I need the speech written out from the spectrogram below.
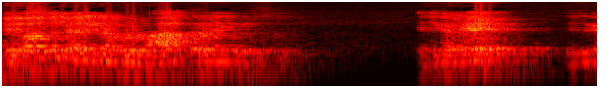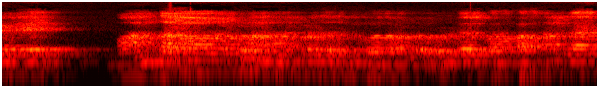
విపత్తు కలిగినప్పుడు మాత్రమే తెలుస్తుంది. ఎందుకంటే ఎందుకంటే మా అంతా మన కూడా చదువుకుపోతా. ఉంటాం రెండు వేల పద్నాలుగు దాకా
